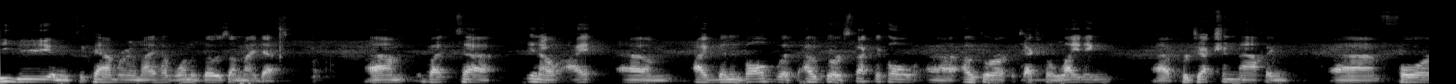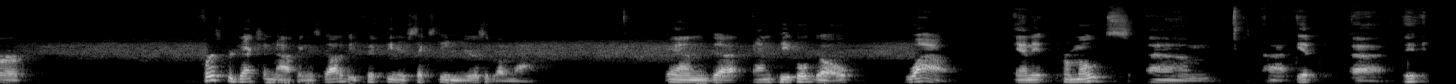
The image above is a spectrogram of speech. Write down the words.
TV and it's a camera," and I have one of those on my desk. Um, but uh, you know, I um, I've been involved with outdoor spectacle, uh, outdoor architectural lighting, uh, projection mapping uh, for. First projection mapping has got to be 15 or 16 years ago now, and uh, and people go, wow, and it promotes um, uh, it, it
